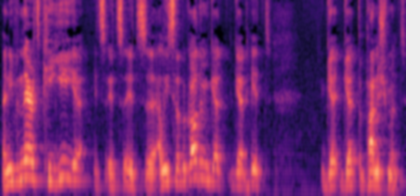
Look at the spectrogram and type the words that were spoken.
and even there it's kiyiyah. It's it's it's uh, at least the begodim get get hit, get get the punishment.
